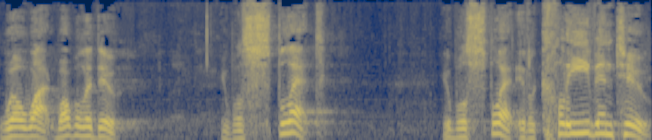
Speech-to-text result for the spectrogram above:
will what? What will it do? It will split. It will split. It'll cleave in two.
